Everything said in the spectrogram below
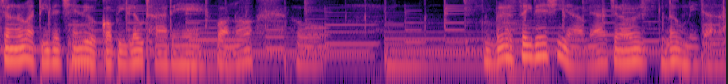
ကျွန်တော်တို့ကဒီတဲ့ချင်းလေးကို copy လုပ်ထားတယ်ပေါ့နော်ဟိုဘယ်စိတ်သေးရှိရအောင်ဗျာကျွန်တော်တို့လုပ်နေကြတာ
